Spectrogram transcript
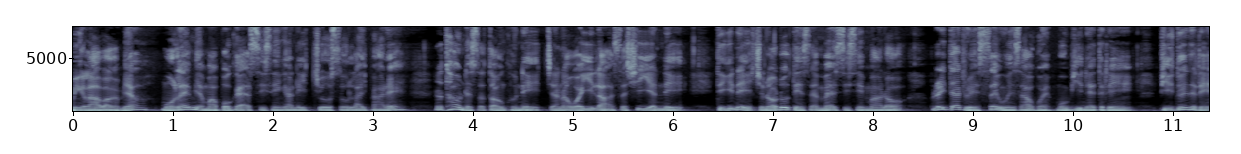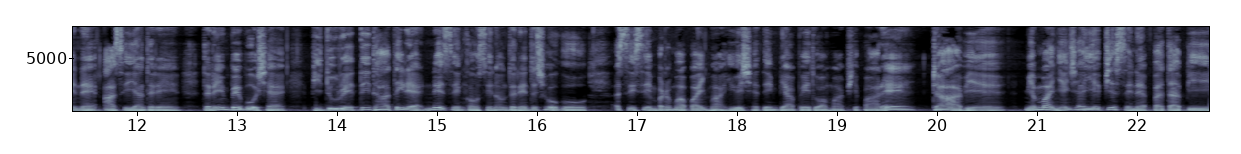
မင်္ဂလာပါခင်ဗျာမွန်လဲမြန်မာပေါ့ကတ်အစီအစဉ်ကနေကြိုးဆိုလိုက်ပါတယ်2023ခုနှစ်ဇန်နဝါရီလ18ရက်နေ့ဒီကနေ့ကျွန်တော်တို့တင်ဆက်မယ့်အစီအစဉ်မှာတော့ပြည်သက်တွေစိတ်ဝင်စားဖွယ်မွန်ပြည်နယ်သတင်းပြည်တွင်းသတင်းနဲ့အာဆီယံသတင်းသတင်းပေးပို့ချက်ပြည်သူတွေသိထားသိတဲ့နေ့စဉ်ကုန်စည်နှုန်းသတင်းတချို့ကိုအစီအစဉ်ပထမပိုင်းမှာရွေးချယ်တင်ပြပေးသွားမှာဖြစ်ပါတယ်ဒါအပြင်မြန်မာငញ្ញရေးဖြစ်စဉ်နဲ့ပတ်သက်ပြီး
